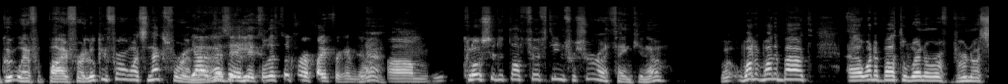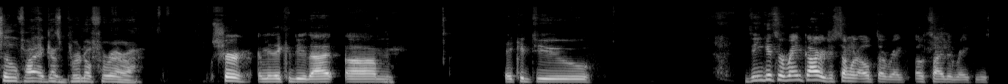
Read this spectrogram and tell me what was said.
good win for Pyfer. Looking for what's next for him. yeah, I was gonna say, okay, so let's look for a fight for him now. Yeah. Um, close to the top 15 for sure. I think you know. What what, about uh, what about the winner of Bruno Silva against Bruno Ferreira? sure. I mean, they could do that. Um, they could do. Do you think it's a rank guy or just someone out the rank outside the rankings?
